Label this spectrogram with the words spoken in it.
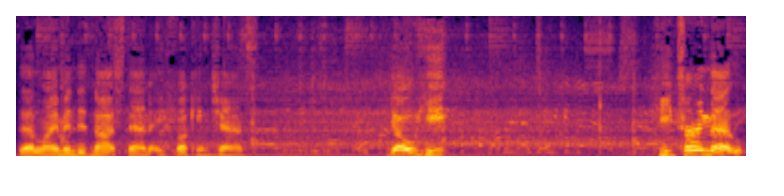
That lineman did not stand a fucking chance. Yo, he he turned that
